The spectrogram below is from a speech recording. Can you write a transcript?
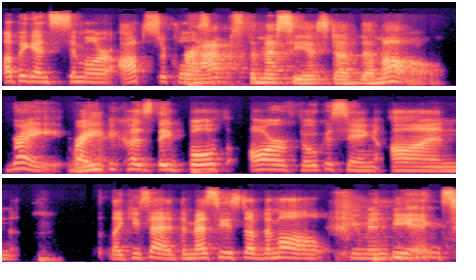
up against similar obstacles. Perhaps the messiest of them all. Right, right. right? Because they both are focusing on, like you said, the messiest of them all, human beings.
